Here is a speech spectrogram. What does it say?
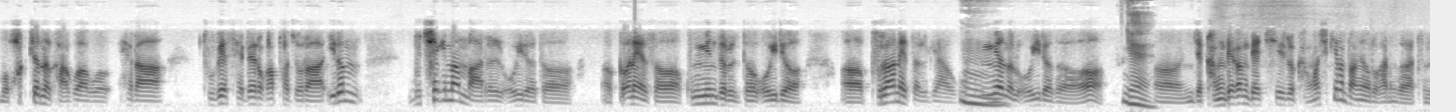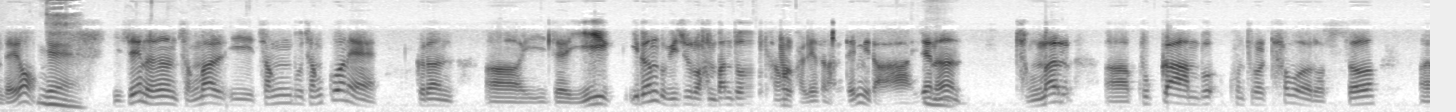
뭐 확전을 각오하고 해라 두 배 세 배로 갚아줘라 이런 무책임한 말을 오히려 더 어, 꺼내서 국민들을 더 오히려 어, 불안에 떨게 하고 음. 국면을 오히려 더 예. 어, 이제 강대강 대치를 강화시키는 방향으로 가는 것 같은데요. 예. 이제는 정말 이 정부 정권의 그런 어 이제 이익 이런 거 위주로 한반도 상황을 관리해서는 안 됩니다. 이제는 음. 정말 어 국가 안보 컨트롤 타워로서 어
